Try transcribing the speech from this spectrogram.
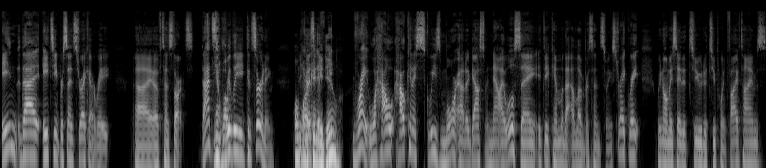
In that 18% strikeout rate, uh, of 10 starts. That's yeah, well, really concerning. What more can you do? Right. Well, how how can I squeeze more out of Gausman? Now, I will say it did come with that 11% swing strike rate. We normally say the two to 2.5 times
